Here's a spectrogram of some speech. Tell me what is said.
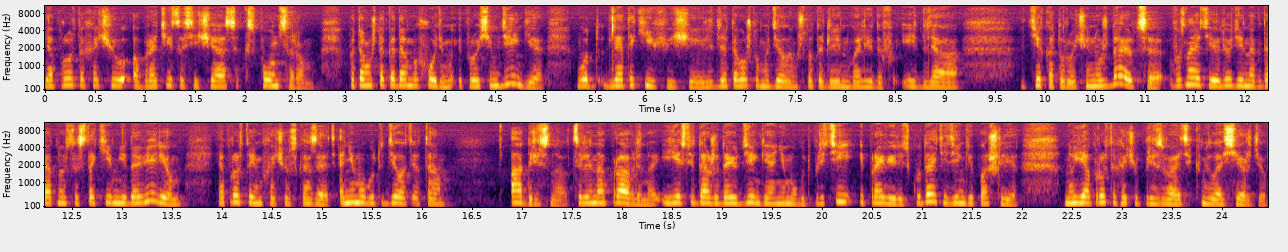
Я просто хочу обратиться сейчас к спонсорам, потому что когда мы ходим и просим деньги, вот для таких вещей или для того, что мы делаем что-то для инвалидов и для тех, которые очень нуждаются, вы знаете, люди иногда относятся с таким недоверием, я просто им хочу сказать, они могут делать это адресно, целенаправленно, и если даже дают деньги, они могут прийти и проверить, куда эти деньги пошли. Но я просто хочу призвать к милосердию,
